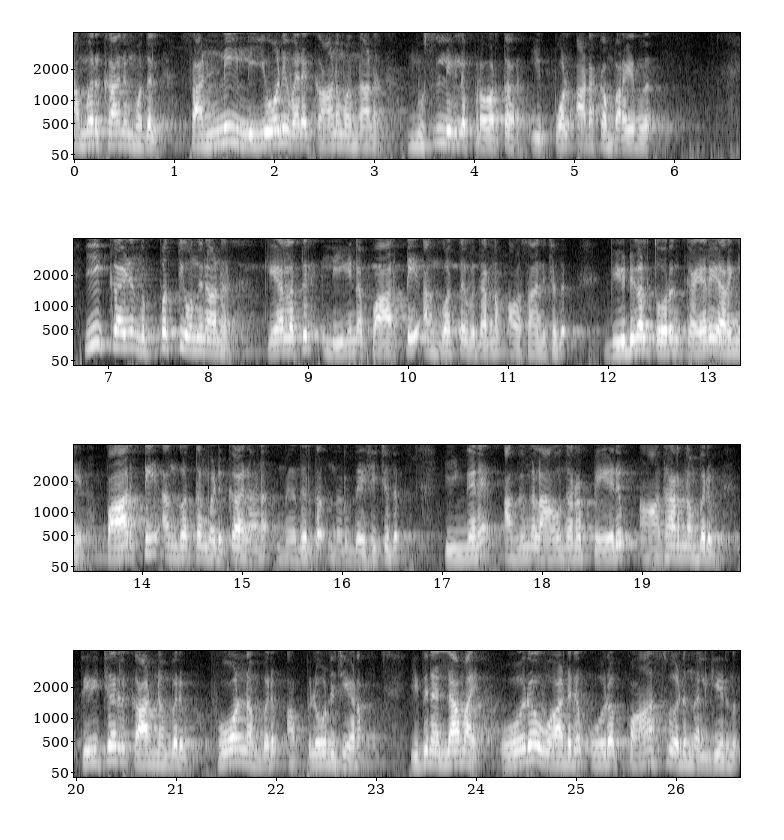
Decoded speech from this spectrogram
ആമിർ ഖാനും മുതൽ സണ്ണി ലിയോണി വരെ കാണുമെന്നാണ് മുസ്ലിം ലീഗിലെ പ്രവർത്തകർ ഇപ്പോൾ അടക്കം പറയുന്നത്. ഈ കഴിഞ്ഞ മുപ്പത്തി ഒന്നിനാണ് കേരളത്തിൽ ലീഗിന്റെ പാർട്ടി അംഗത്വ വിതരണം അവസാനിച്ചത്. വീടുകൾ തോറും കയറി ഇറങ്ങി പാർട്ടി അംഗത്വം എടുക്കാനാണ് നേതൃത്വം നിർദ്ദേശിച്ചത്. ഇങ്ങനെ അംഗങ്ങളാകുന്നവരുടെ പേരും ആധാർ നമ്പരും തിരിച്ചറിയൽ കാർഡ് നമ്പരും ഫോൺ നമ്പരും അപ്ലോഡ് ചെയ്യണം. ഇതിനെല്ലാമായി ഓരോ വാർഡിനും ഓരോ പാസ്വേഡ് നൽകിയിരുന്നു.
